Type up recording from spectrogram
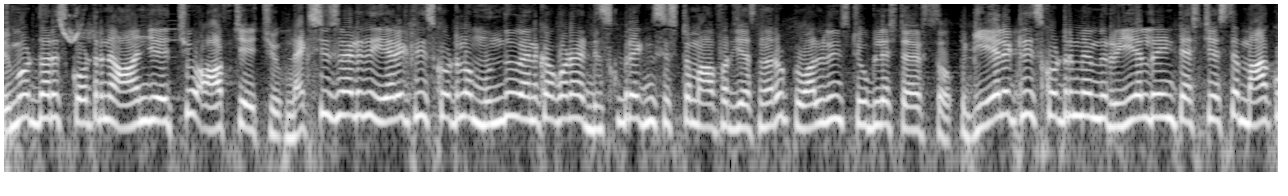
రిమోట్ ద్వారా స్కూటర్ని ఆన్ చేయొచ్చు ఆఫ్ చేయొచ్చు. నెక్స్ట్ చూసినట్లయితే ఈ ఎలక్ట్రిక్ స్కూటర్లో ముందు వెనక కూడా డిస్క్ బ్రేకింగ్ సిస్టమ్ ఆఫర్ చేస్తున్నారు ట్వెల్వ్ ఇంచ్ ట్యూబ్లెస్ టైర్స్తో ఈ ఎలక్ట్రిక్ స్కూటర్ మేము రియల్ రేంజ్ టెస్ట్ చేస్తే మాకు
